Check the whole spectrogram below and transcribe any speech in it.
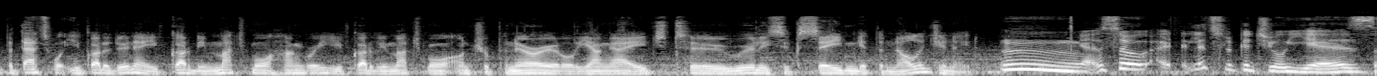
but that's what you've got to do now. You've got to be much more hungry. You've got to be much more entrepreneurial at a young age to really succeed and get the knowledge you need. So uh, let's look at your years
